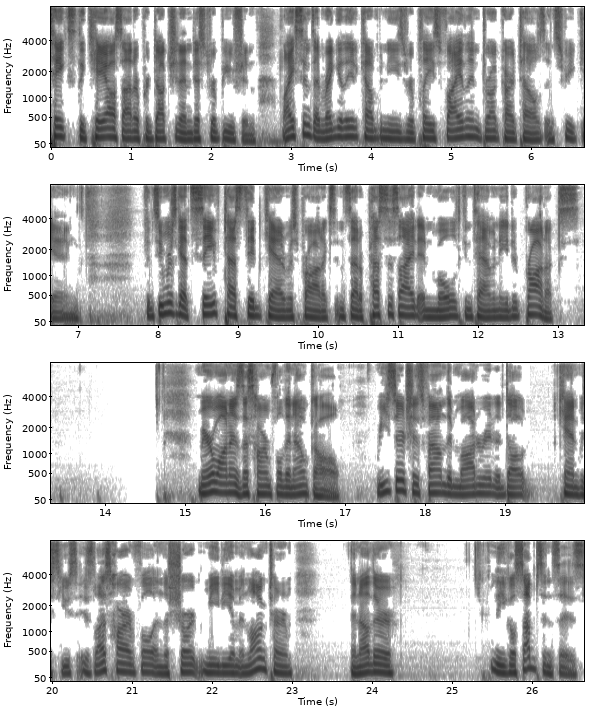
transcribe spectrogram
takes the chaos out of production and distribution. Licensed and regulated companies replace violent drug cartels and street gangs. Consumers get safe tested cannabis products instead of pesticide and mold contaminated products. Marijuana is less harmful than alcohol. Research has found that moderate adult cannabis use is less harmful in the short, medium, and long term than other legal substances.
